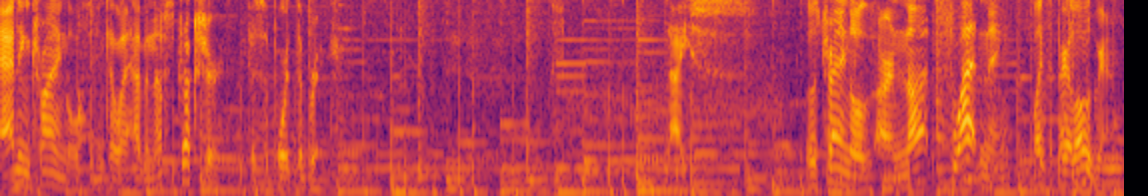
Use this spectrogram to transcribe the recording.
adding triangles until I have enough structure to support the brick. Those triangles are not flattening like the parallelogram.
